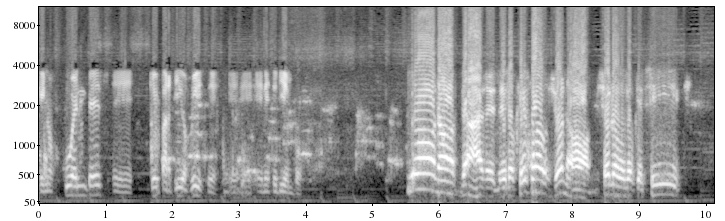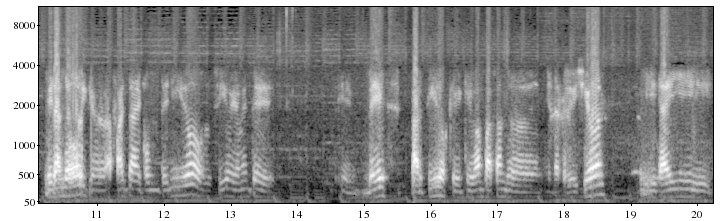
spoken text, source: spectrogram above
que nos cuentes eh, qué partidos viste eh, en este tiempo. No, no, de, de lo que he jugado yo no. Yo lo, lo que sí, mirando hoy, que a falta de contenido, sí, obviamente ves partidos que, que van pasando en, la televisión y de ahí,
